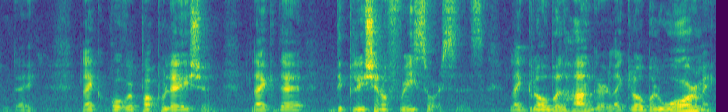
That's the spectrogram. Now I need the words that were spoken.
today, like overpopulation, like the depletion of resources, like global hunger, like global warming,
